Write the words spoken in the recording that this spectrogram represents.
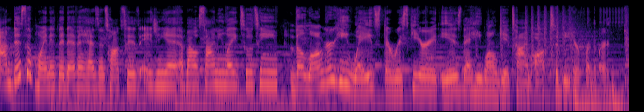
I'm disappointed that Devin hasn't talked to his agent yet about signing late to a team. The longer he waits, the riskier it is that he won't get time off to be here for the birth.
